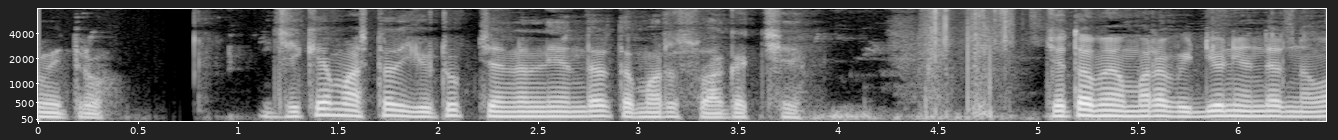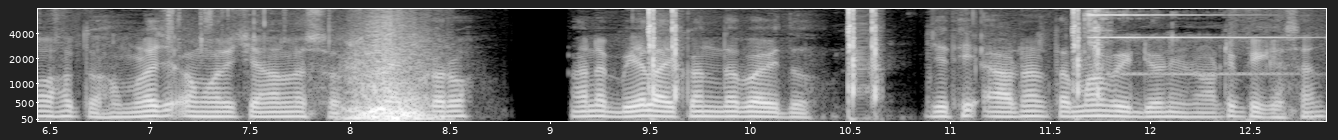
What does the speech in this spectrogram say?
મિત્રો. જીકે માસ્ટર યુટ્યુબ ચેનલની અંદર તમારું સ્વાગત છે. જો તમે અમારા વિડીયોની અંદર નવા હો તો હમણાં જ અમારી ચેનલને સબસ્ક્રાઈબ કરો અને બેલ આઇકન દબાવી દો, જેથી આવનાર તમામ વિડીયોની નોટિફિકેશન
